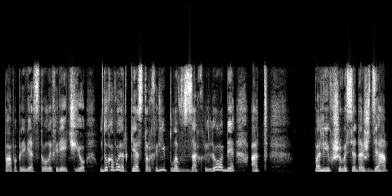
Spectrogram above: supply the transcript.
Папа приветствовал их речью. Духовой оркестр хрипло в захлебе от полившегося дождя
